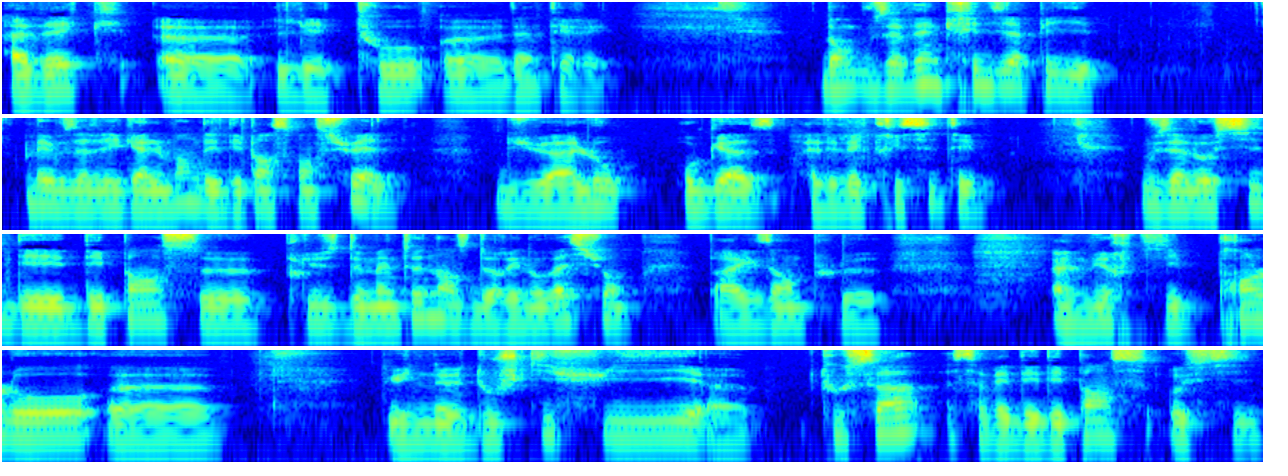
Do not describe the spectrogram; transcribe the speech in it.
avec euh, les taux euh, d'intérêt. Donc vous avez un crédit à payer, mais vous avez également des dépenses mensuelles dues à l'eau, au gaz, à l'électricité. Vous avez aussi des dépenses euh, plus de maintenance, de rénovation. Par exemple, un mur qui prend l'eau, une douche qui fuit, tout ça, ça va être des dépenses aussi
